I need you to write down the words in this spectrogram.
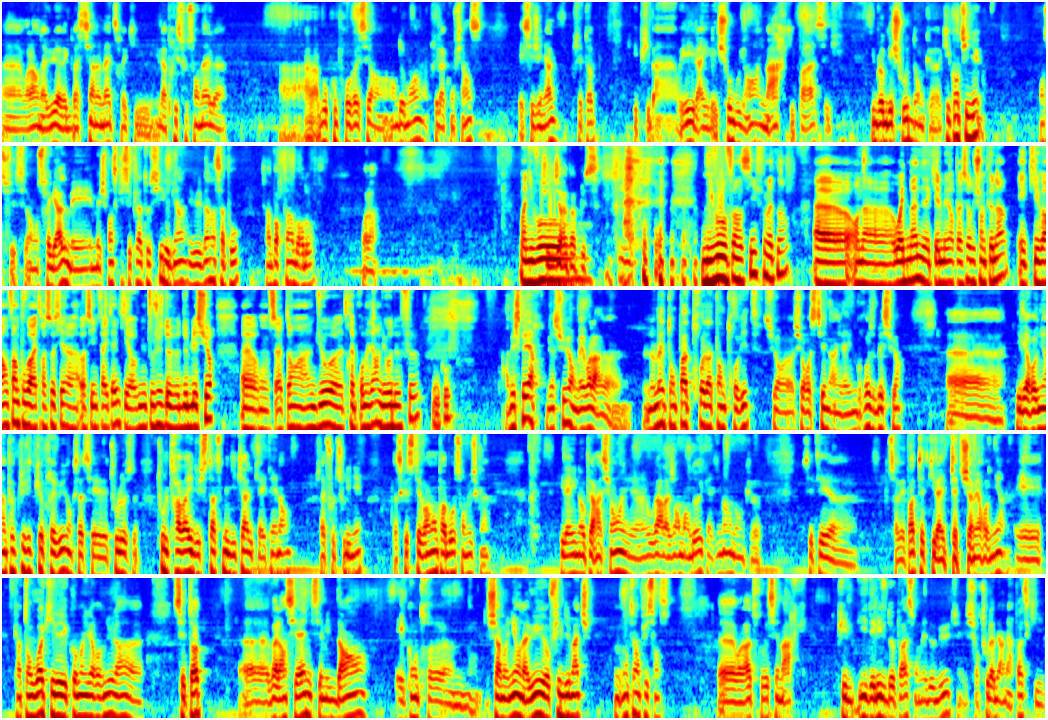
Euh, voilà, on a vu avec Bastien Lemaître qui il a pris sous son aile, a, a beaucoup progressé en, en, deux mois, a pris la confiance et c'est génial, c'est top. Et puis ben oui, là il est chaud bouillant, il marque, il passe, il, il bloque des shoots, donc euh, qui continue. On se, fait, on se régale, mais mais je pense qu'il s'éclate aussi, il est bien, il est bien dans sa peau. C'est important à Bordeaux. Voilà. Moi, niveau... Je ne dirai pas plus. niveau offensif maintenant, euh, on a Whiteman qui est le meilleur passeur du championnat et qui va enfin pouvoir être associé à Austin Fighten qui est revenu tout juste de, blessure. Euh, on s'attend à un duo euh, très prometteur, un duo de feu du coup. On espère, bien sûr, mais voilà, ne mettons pas trop d'attente trop vite sur sur Austin. Hein, il a une grosse blessure. Il est revenu un peu plus vite que prévu, donc ça c'est tout le tout le travail du staff médical qui a été énorme. Ça il faut le souligner parce que c'était vraiment pas beau son muscle. Hein il a eu une opération, il a ouvert la jambe en deux quasiment, donc euh, c'était, euh, je savais pas, peut-être qu'il allait peut-être jamais revenir. Et quand on voit qu'il est, comment il est revenu là, euh, c'est top. Euh, Valenciennes, il s'est mis dedans, et contre Chamonix, on a vu au fil du match monter en puissance. Euh, voilà, trouver ses marques. Puis il délivre deux passes, on met deux buts, et surtout la dernière passe qui,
